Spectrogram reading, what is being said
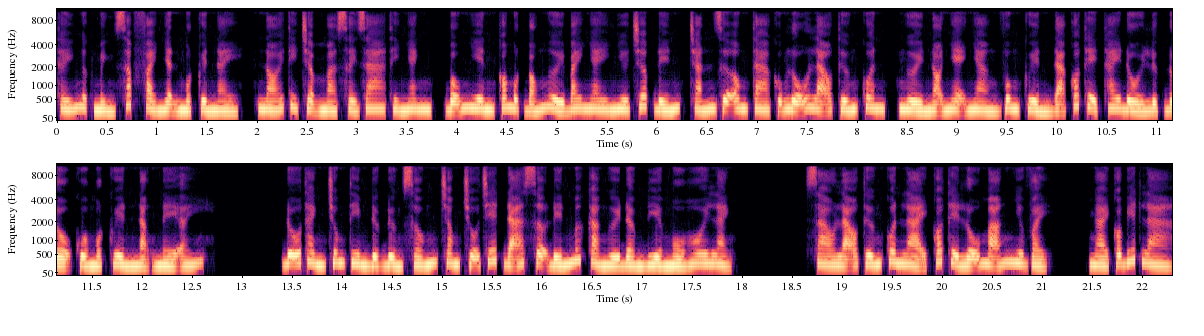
thấy ngực mình sắp phải nhận một quyền này, nói thì chậm mà xảy ra thì nhanh, bỗng nhiên có một bóng người bay nhanh như chớp đến, chắn giữa ông ta cũng lỗ lão tướng quân, người nọ nhẹ nhàng vung quyền đã có thể thay đổi lực độ của một quyền nặng nề ấy. Đỗ Thành Trung tìm được đường sống trong chỗ chết đã sợ đến mức cả người đầm đìa mồ hôi lạnh. Sao lão tướng quân lại có thể lỗ mãng như vậy? Ngài có biết là,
